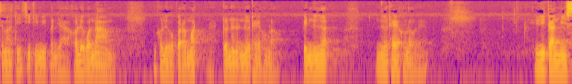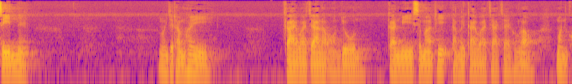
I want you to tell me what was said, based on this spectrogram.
สมาธิจิตที่มีปัญญา เขาเรียกว่านามเขาเรียกว่าปรมัตตัวนั้นเนื้อแท้ของเรา เป็นเนื้อเนื้อแท้ของเราเลยทีนี้การมีศีลเนี่ย มันจะทำให้กายวาจาเราอ่อนโยน การมีสมาธิทำให้กายวาจาใจของเรา มั่นค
